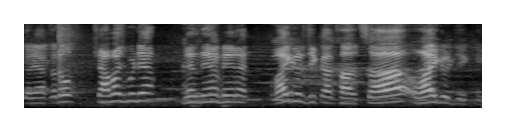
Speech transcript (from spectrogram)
ਕਰਿਆ ਕਰੋ। ਸ਼ਾਬਾਸ਼ ਮੁੰਡਿਆ ਮਿਲਦੇ ਆ ਫਿਰ। ਵਾਹਿਗੁਰੂ ਜੀ ਕਾ ਖਾਲਸਾ ਵਾਹਿਗੁਰੂ ਜੀ ਕੀ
